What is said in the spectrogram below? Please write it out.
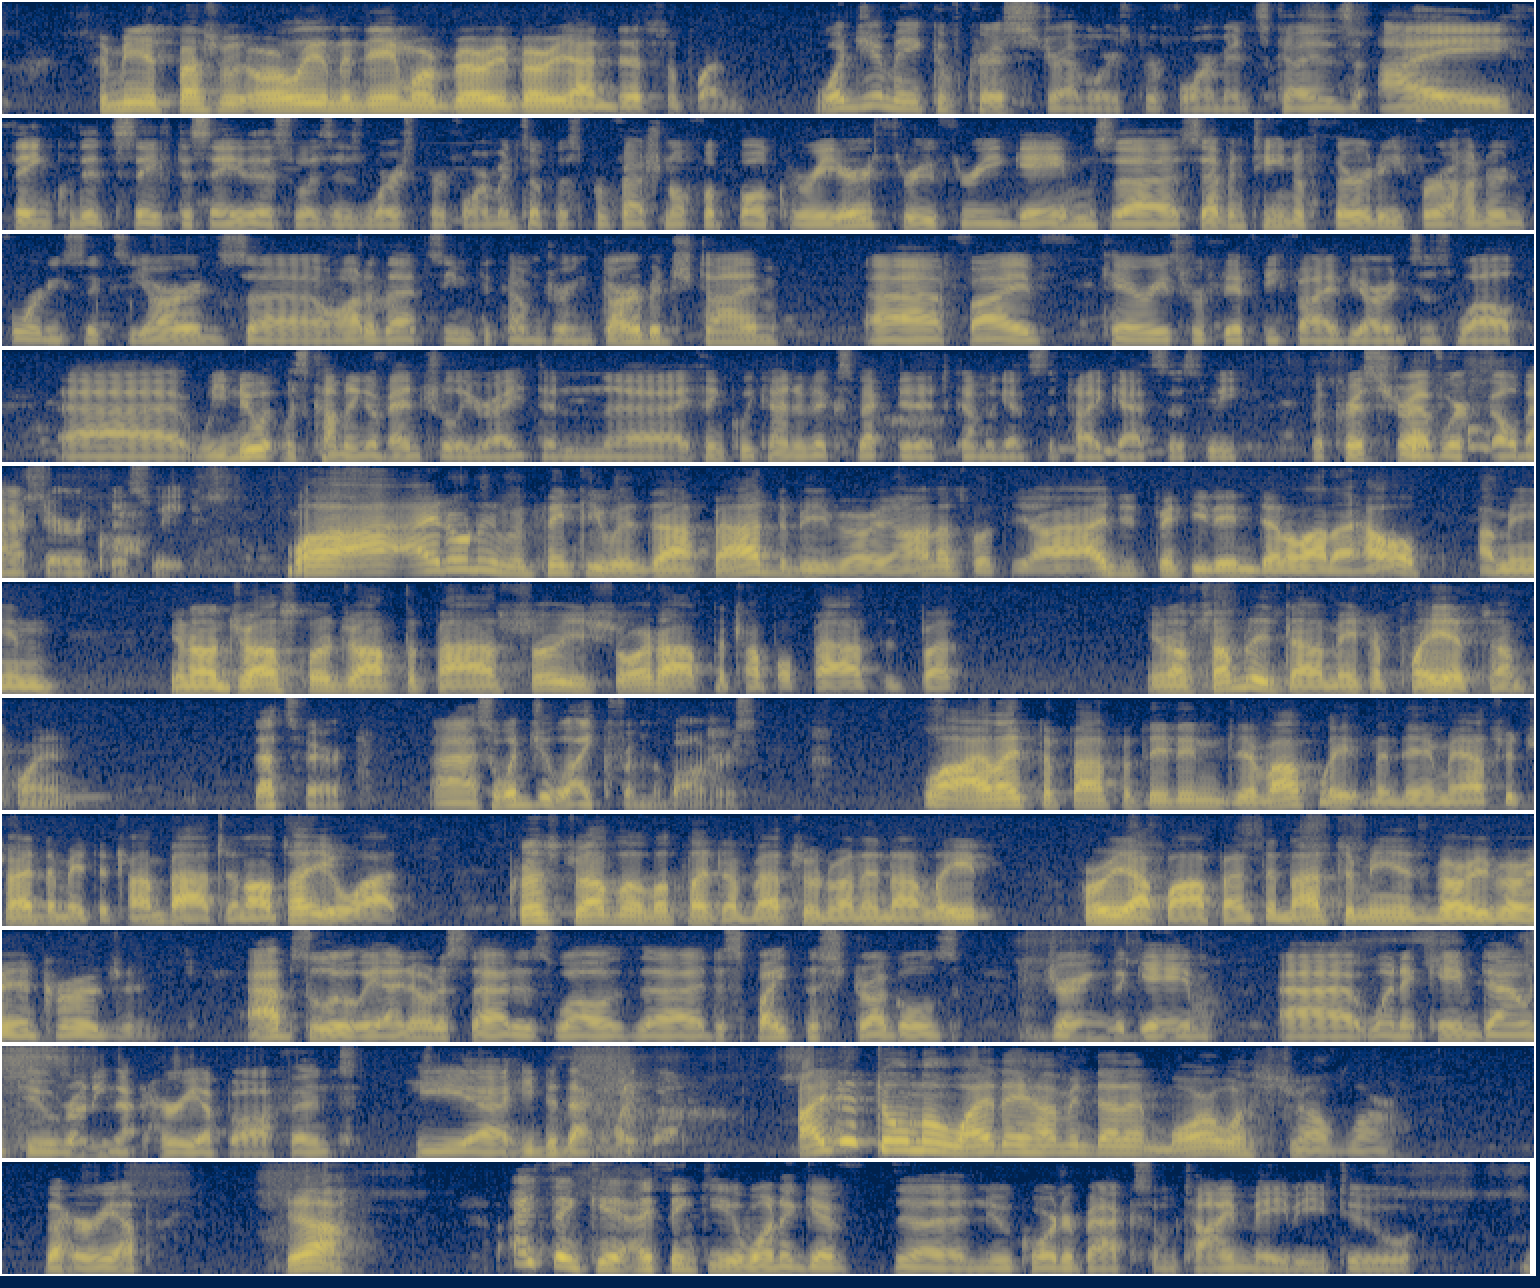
to me, especially early in the game, were very, very undisciplined. What do you make of Chris Streveler's performance? Because I think it's safe to say this was his worst performance of his professional football career through three games. Uh, 17 of 30 for 146 yards. Uh, a lot of that seemed to come during garbage time. Uh, five carries for 55 yards as well. Uh, we knew it was coming eventually, right? And uh, I think we kind of expected it to come against the Ticats this week. But Chris Streveler fell back to earth this week. Well, I, I don't even think he was that bad, to be very honest with you. I, I just think he didn't get a lot of help. I mean, you know, Dressler dropped the pass. Sure, he short hopped a couple passes, but, you know, somebody's got to make a play at some point. That's fair. Uh, so, what did you like from the Bombers? Well, I like the fact that they didn't give up late in the game. They actually tried to make the comeback. And I'll tell you what, Chris Streveler looked like a veteran running that late hurry up offense, and that to me is very, very encouraging. Absolutely, I noticed that as well. Despite the struggles during the game, uh, when it came down to running that hurry up offense, he uh, he did that quite well. I just don't know why they haven't done it more with Streveler. The hurry up. Yeah. I think I think you want to give the new quarterback some time, maybe to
